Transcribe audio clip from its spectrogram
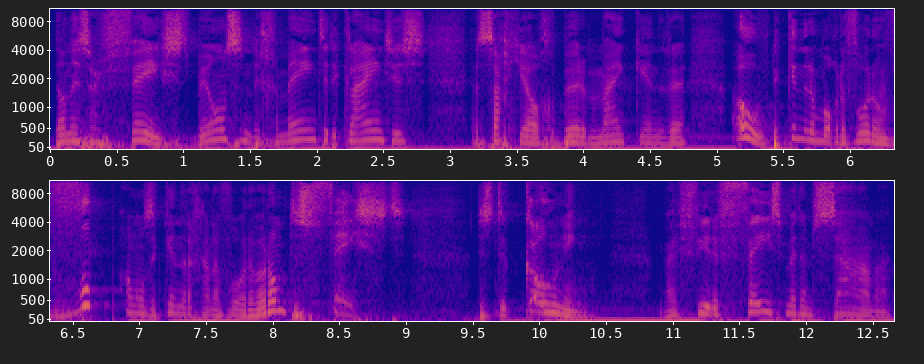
dan is er feest. Bij ons in de gemeente, de kleintjes, dat zag je al gebeuren bij mijn kinderen. Oh, de kinderen mogen naar voren. Woep, al onze kinderen gaan naar voren. Waarom? Het is feest. Het is de koning. Wij vieren feest met hem samen.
